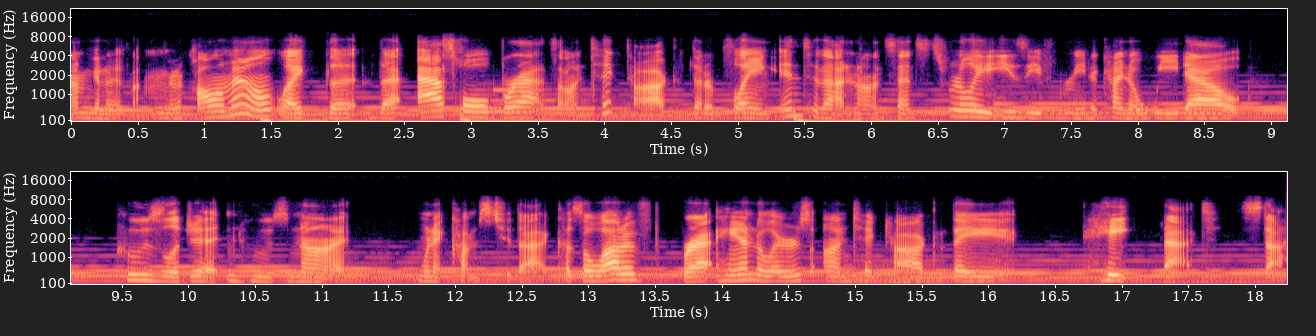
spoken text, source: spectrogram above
i'm gonna i'm gonna call them out like the the asshole brats on tiktok that are playing into that nonsense it's really easy for me to kind of weed out who's legit and who's not when it comes to that because a lot of brat handlers on tiktok they hate that stuff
